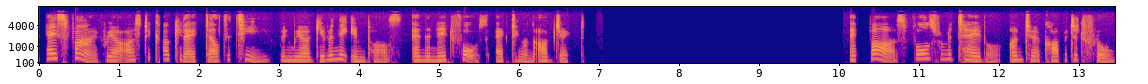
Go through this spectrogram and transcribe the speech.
case 5, we are asked to calculate delta T when we are given the impulse and the net force acting on the object. A vase falls from a table onto a carpeted floor.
